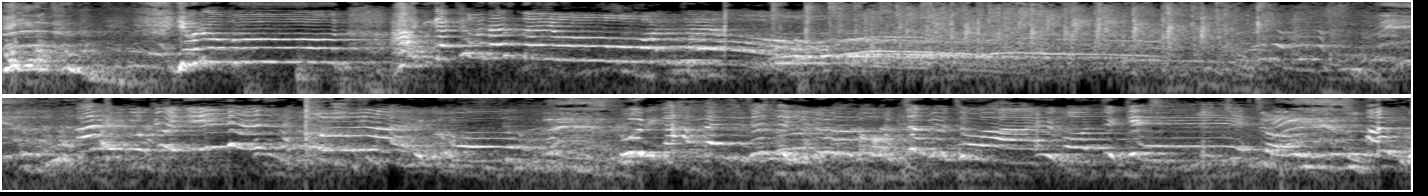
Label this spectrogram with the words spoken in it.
아기가 태어났네 여러분 아기가 태어났어요 앉아요 아이고 큰일 났어 아이고 우리가 한 발 늦어서 이러면 어쩌면 좋아 아이고 어떡해 진짜 아이고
